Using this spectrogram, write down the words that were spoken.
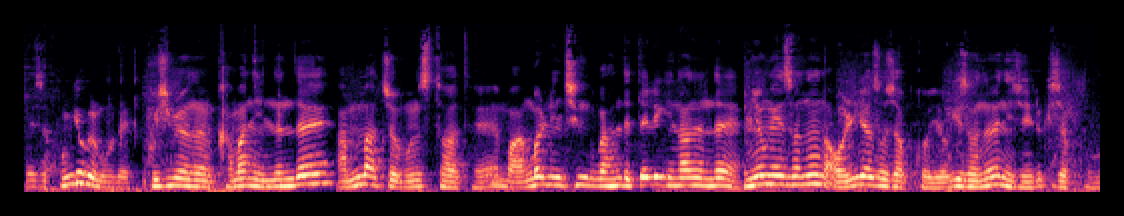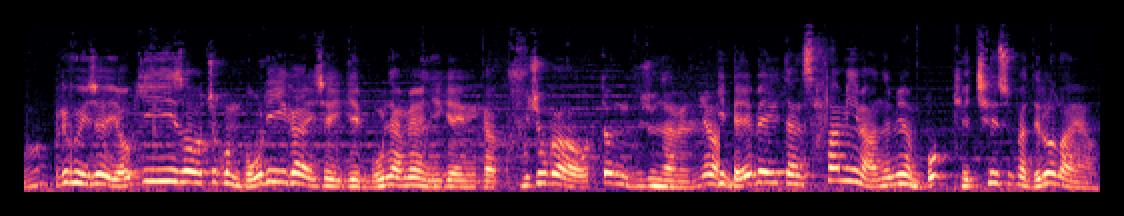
그래서 공격을 못해. 보시면은 가만히 있는데 안 맞죠 몬스터 한테. 뭐 안 걸린 친구가 한 대 때리긴 하는데 운영에서는 얼려서 잡고 여기서는 이제 이렇게 잡고 그리고 이제 여기서 조금 몰이가 이제 이게 뭐냐면 이게 그러니까 구조가 어떤 구조냐면요. 이 맵에 일단 사람이 많으면 몹 개체 수가 늘어나요.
